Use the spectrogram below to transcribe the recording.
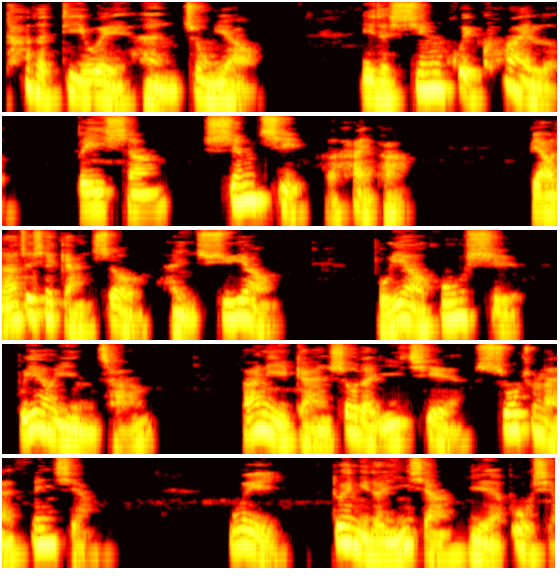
它的地位很重要。你的心会快乐、悲伤、生气和害怕，表达这些感受很需要。不要忽视，不要隐藏，把你感受的一切说出来分享。胃对你的影响也不小，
